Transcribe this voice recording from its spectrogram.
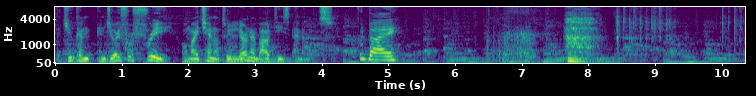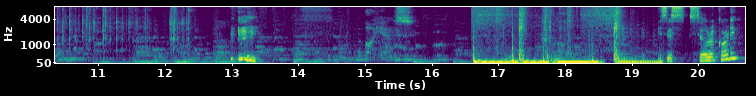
that you can enjoy for free on my channel to learn about these animals. Goodbye! oh yes. Is this still recording?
